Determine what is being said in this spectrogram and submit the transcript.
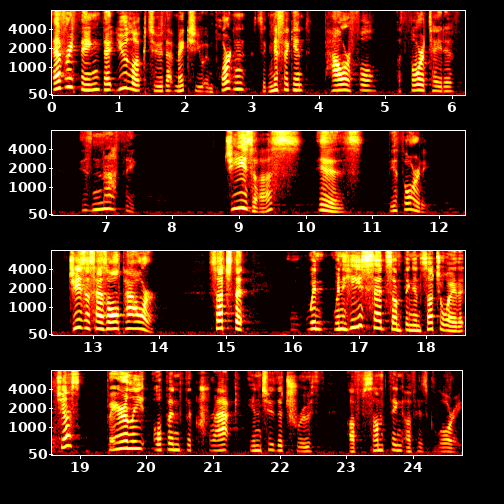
Everything that you look to that makes you important, significant, powerful, authoritative is nothing. Jesus is the authority. Jesus has all power, such that when, when he said something in such a way that just barely opened the crack into the truth of something of his glory,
